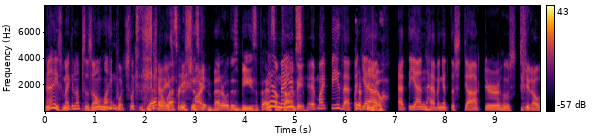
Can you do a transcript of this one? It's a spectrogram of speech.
hey, he's making up his own language. Look at this That guy. He's pretty Wesker's just smart. getting better with his bees. uh, yeah, sometimes. maybe it might be that, but Good yeah. At the end having it this doctor who's you know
